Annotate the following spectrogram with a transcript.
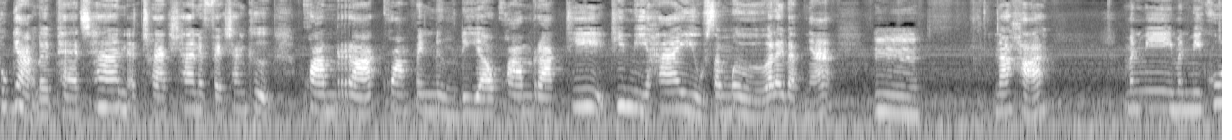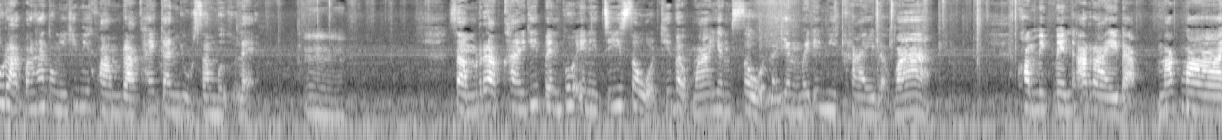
ทุกอย่างเลย passion attraction affection คือความรักความเป็นหนึ่งเดียว ความรักที่ที่มีให้อยู่เสมออะไรแบบเนี้ย อืม นะคะ มันมีมันมีคู่รักบางท่านตรงนี้ที่มีความรักให้กันอยู่เสมอแหละ อืมสำหรับใครที่เป็นพวก energy โสดที่แบบว่ายังโสดและยังไม่ได้มีใครแบบว่าคอมมิชเมนต์อะไรแบบมากมาย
